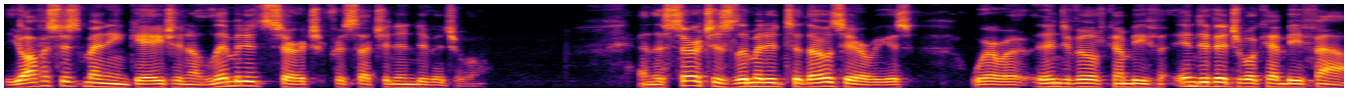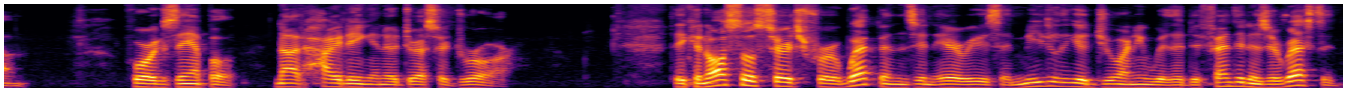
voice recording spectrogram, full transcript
the officers may engage in a limited search for such an individual. And the search is limited to those areas where an individual can be, individual can be found. For example, not hiding in a dresser drawer. They can also search for weapons in areas immediately adjoining where the defendant is arrested,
